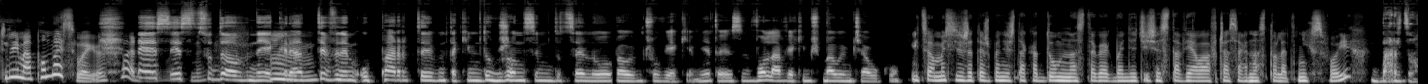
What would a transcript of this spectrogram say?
Czyli ma pomysły już. Ładnie, jest, jest cudowny, mm. kreatywnym, upartym, takim dążącym do celu małym człowiekiem. Nie? To jest wola w jakimś małym ciałku. I co, myślisz, że też będziesz taka dumna z tego, jak będzie ci się stawiała w czasach nastoletnich swoich? Bardzo.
